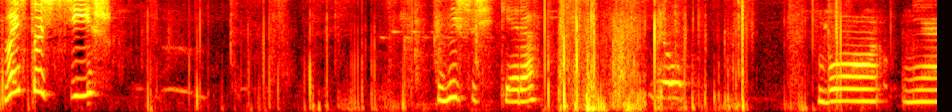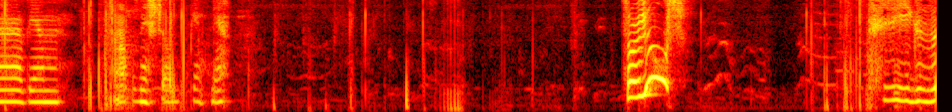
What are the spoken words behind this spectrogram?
Weź to ścisz. Zniszczę siekierę, bo nie wiem. A, zniszczyłem pięknie. Co już? XD.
